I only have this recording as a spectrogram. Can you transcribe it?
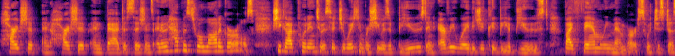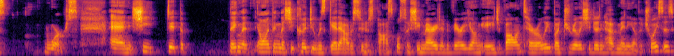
hardship and hardship and bad decisions. And it happens to a lot of girls. She got put into a situation where she was abused in every way that you could be abused by family members, which is just worse. And she did the thing that the only thing that she could do was get out as soon as possible. So she married at a very young age voluntarily, but really she didn't have many other choices.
